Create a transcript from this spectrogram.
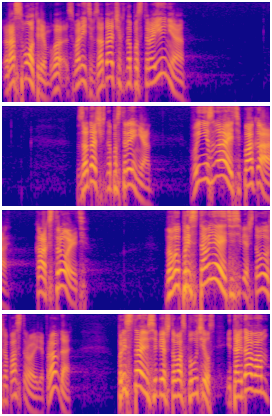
рассмотрим. Смотрите, в задачах на построение, в задачах на построение вы не знаете пока, как строить. Но вы представляете себе, что вы уже построили, правда? Представим себе, что у вас получилось. И тогда вам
